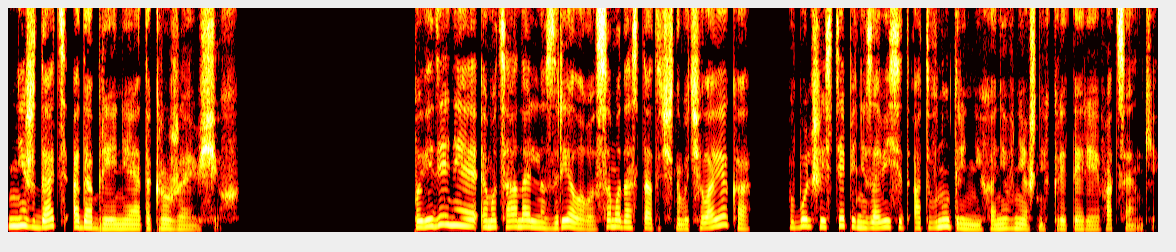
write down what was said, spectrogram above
Не ждать одобрения от окружающих. Поведение эмоционально зрелого, самодостаточного человека в большей степени зависит от внутренних, а не внешних критериев оценки.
